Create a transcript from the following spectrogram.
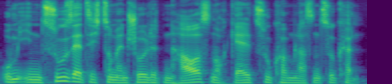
um ihnen zusätzlich zum entschuldeten Haus noch Geld zukommen lassen zu können.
